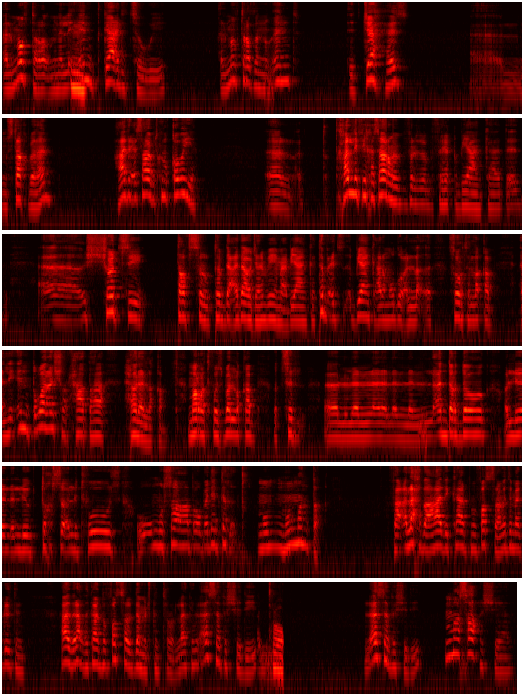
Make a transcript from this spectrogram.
المفترض من اللي مم. انت قاعد تسويه المفترض انه انت تجهز آه، مستقبلا. هذه العصابة بتكون قوية. تخلي في خسارة من فر- فريق بيانكا. آه، شوتسي تفصل وتبدأ عداوة جانبية مع بيانكا. تبعد بيانكا على موضوع صورة اللقب. اللي انت طوال الأشهر حاطها حول اللقب. مرة تفوز باللقب تصير ال- ال- ال- ال- ال- ال underdog اللي اللي تخسر اللي تفوز ومصابة وبعدين تخ... مو منطق. فاللحظه هذه كانت مفصلة مثل ما قلت انت. هذه لحظة كانت مفصلة ل Damage Control لكن للأسف الشديد للأسف الشديد ما صار الشيء هذا.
